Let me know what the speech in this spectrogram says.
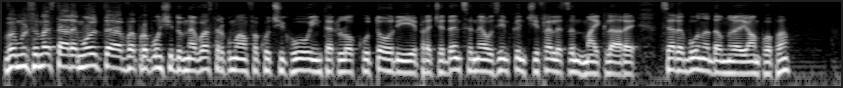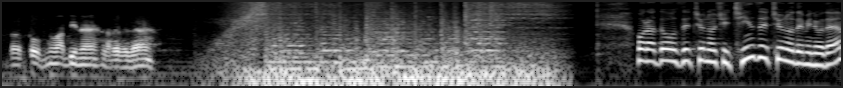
Vă mulțumesc tare mult, vă propun și dumneavoastră, cum am făcut și cu interlocutorii precedenți, să ne auzim când cifrele sunt mai clare. Seară bună, domnule Ioan Popa. Vă pup, numai bine, la revedere! Ora 21 și 51 de minute.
